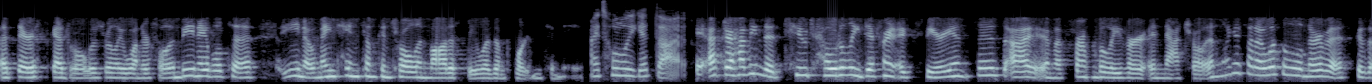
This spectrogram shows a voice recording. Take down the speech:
at their schedule was really wonderful. And being able to you know maintain some control and modesty was important to me. I totally get that. After having the two totally different experiences i am a firm believer in natural. And like i said i was a little nervous because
